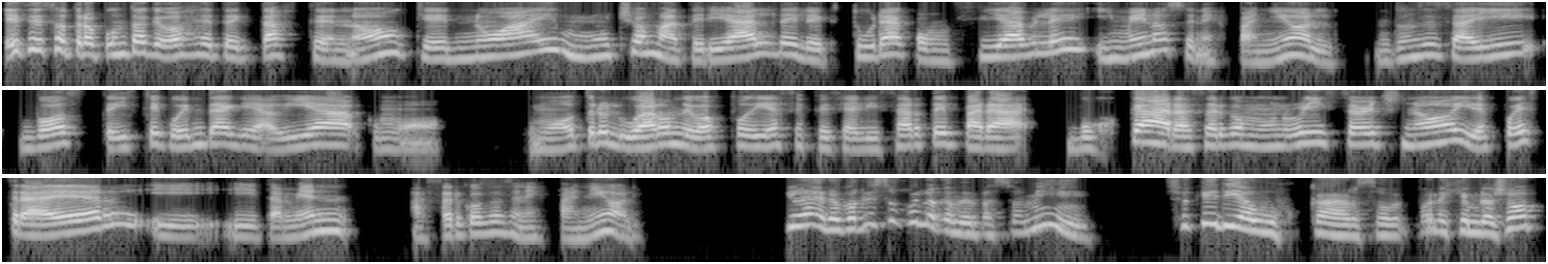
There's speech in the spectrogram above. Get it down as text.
ese es otro punto que vos detectaste, ¿no? Que no hay mucho material de lectura confiable y menos en español. Entonces ahí vos te diste cuenta que había como como otro lugar donde vos podías especializarte para buscar, hacer como un research, ¿no? Y después traer y, también hacer cosas en español. Claro, porque eso fue lo que me pasó a mí. Yo quería buscar por ejemplo, yo,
